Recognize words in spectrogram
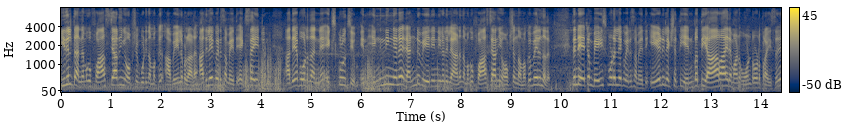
ഇതിൽ തന്നെ നമുക്ക് ഫാസ്റ്റ് ചാർജിങ് ഓപ്ഷൻ കൂടി നമുക്ക് അവൈലബിൾ ആണ്. അതിലേക്ക് വരുന്ന സമയത്ത് എക്സൈറ്റും അതേപോലെ തന്നെ എക്സ്ക്ലൂസീവും എന്നി- എന്നിങ്ങനെ രണ്ട് വേരിയന്റുകളിലാണ് നമുക്ക് ഫാസ്റ്റ് ചാർജിങ് ഓപ്ഷൻ നമുക്ക് വരുന്നത്. ഇതിന്റെ ഏറ്റവും ബേസ് മോഡലിലേക്ക് വരുന്ന സമയത്ത് ഏഴ് ലക്ഷത്തി എൺപത്തി ആറായിരമാണ് ഓൺ റോഡ് പ്രൈസ്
